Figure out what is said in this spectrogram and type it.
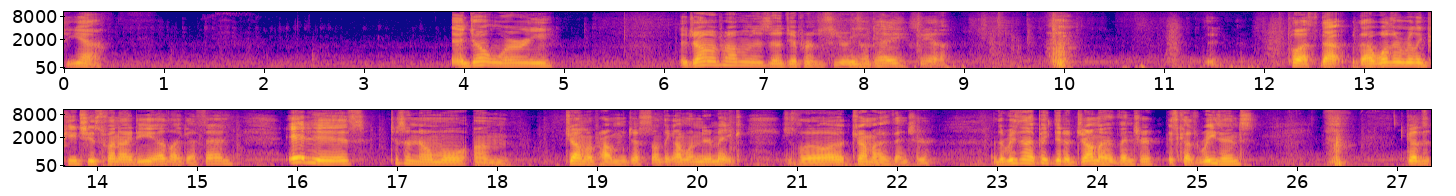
So yeah. And don't worry. The drama problem is a different series, okay? So yeah. Plus, that that wasn't really Peach's fun idea, like I said. It is just a normal um drama problem, just something I wanted to make. Just a little uh, drama adventure. And the reason I picked it a drama adventure is because reasons. because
